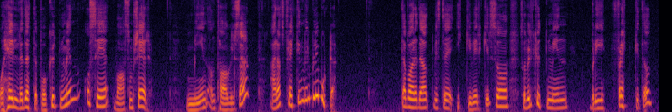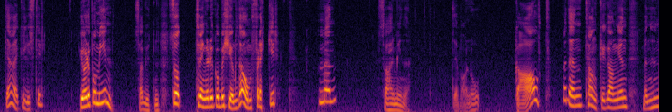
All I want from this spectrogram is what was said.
å helle dette på kutten min og se hva som skjer. Min antagelse er at flekken vil bli borte. Det er bare det at hvis det ikke virker, så, så vil kutten min bli flekkete, og det har jeg ikke lyst til. Gjør det på min, sa gutten, så trenger du ikke å bekymre deg om flekker. Men, sa Hermine, det var noe galt med den tankegangen, men hun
